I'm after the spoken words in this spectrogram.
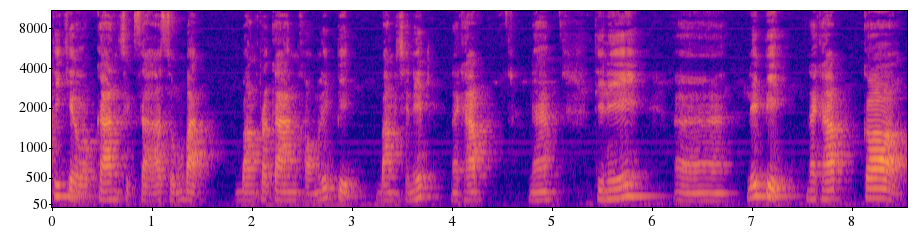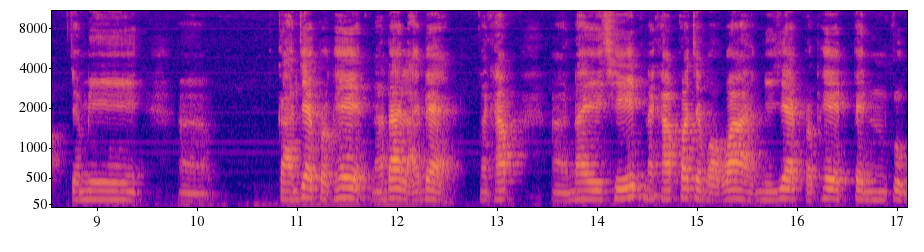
ที่เกี่ยวกับการศึกษาสมบัติบางประการของลิปิดบางชนิดนะครับ นะทีนี้ลิปิดนะครับก็จะมีการแยกประเภทนะได้หลายแบบนะครับในชีตนะครับก็จะบอกว่ามีแยกประเภทเป็นกลุ่ม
